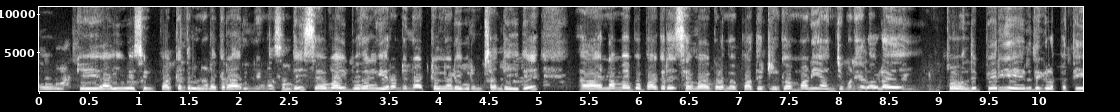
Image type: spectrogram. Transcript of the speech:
ஓகே ஐவேசி பக்கத்தில் நடக்கிற அருமையான சந்தை. செவ்வாய் புதன் இரண்டு நாட்கள் நடைபெறும் சந்தை இது. நம்ம இப்போ பார்க்குறது செவ்வாய்க்கிழமை பார்த்துட்டு இருக்கோம். மணி அஞ்சு மணி அளவில் இப்போ வந்து பெரிய எருதுகளை பற்றி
